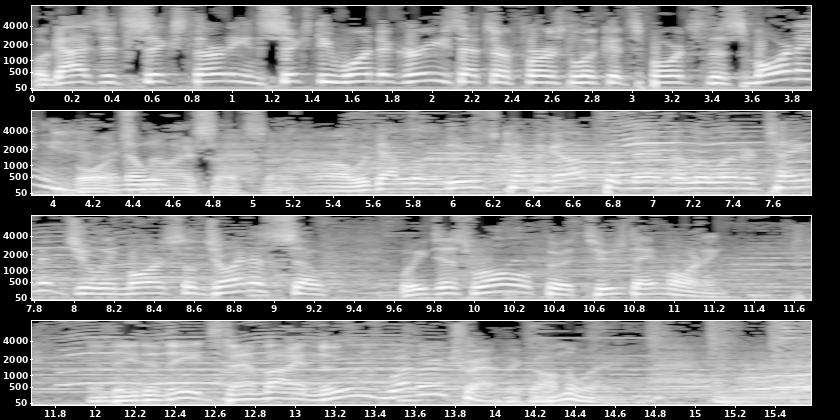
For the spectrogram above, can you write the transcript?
Well, guys, it's 6.30 and 61 degrees. That's our first look at sports this morning. Boy, it's I nice outside. Oh, we got a little news coming up and then a little entertainment. Julie Morris will join us, so we just roll through a Tuesday morning. Indeed, indeed. Stand by. News, weather, and traffic on the way.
